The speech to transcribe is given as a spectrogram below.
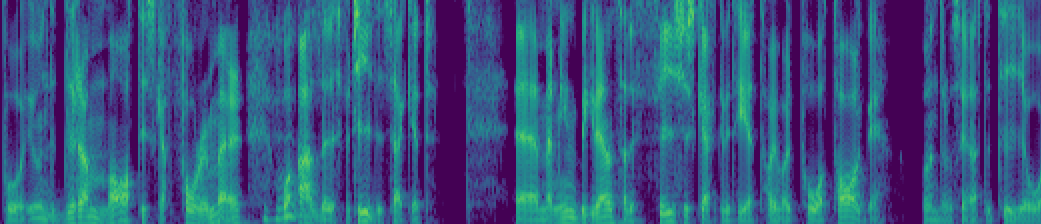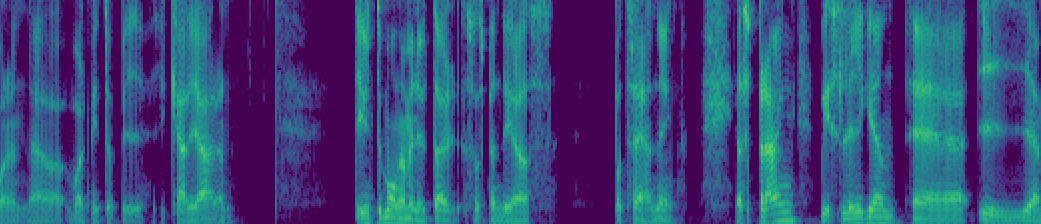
på, under dramatiska former. Mhm. Och alldeles för tidigt säkert. Eh, men min begränsade fysiska aktivitet har ju varit påtaglig. Under de senaste tio åren när jag har varit mitt uppe i, i karriären. Det är ju inte många minuter som spenderas på träning. Jag sprang visserligen eh, i eh,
